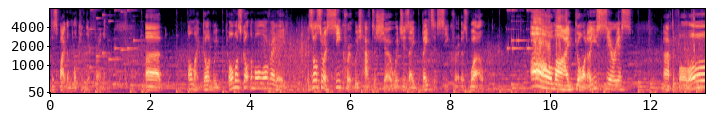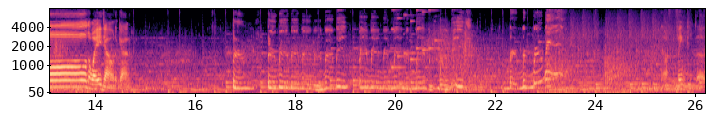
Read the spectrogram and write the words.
despite them looking different. Uh, oh my god, we almost got them all already. There's also a secret we have to show, which is a beta secret as well. Oh my god, are you serious? I have to fall all the way down again. I think the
